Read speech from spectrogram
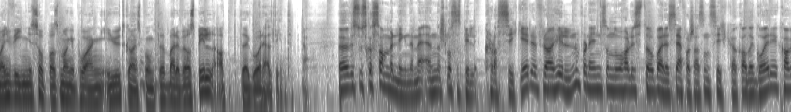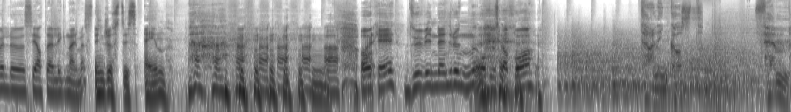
Man vinner såpass mange poeng i utgangspunktet bare ved å spille at det går helt fint. Eh, Hvis du skal sammenligne med en slåssespillklassiker fra hyllen, for den som nå har lyst til å bare se for seg sånn cirka hva det går i, hva vil du si at det ligger nærmest? Injustice 1. ok, du vinner den runden, og du skal få Terningkast fem.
